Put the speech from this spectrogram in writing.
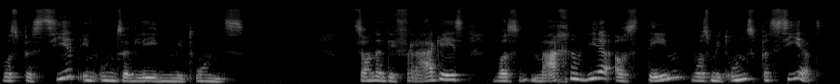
was passiert in unserem Leben mit uns sondern die Frage ist, was machen wir aus dem, was mit uns passiert?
